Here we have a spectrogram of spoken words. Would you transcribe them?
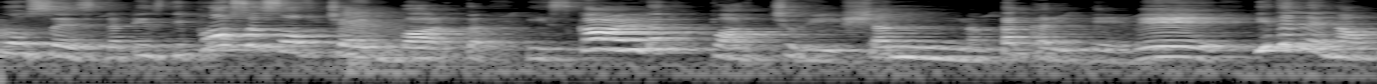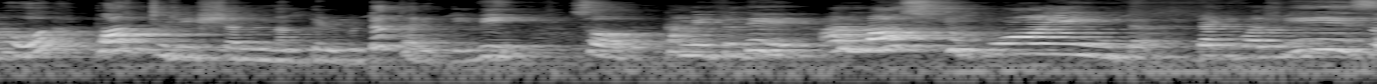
process that is the process of child birth is called parturition ಅಂತ ಕರಿತೇವೆ. ಇದನ್ನೇ ನಾವು ಪಾರ್ಚುರೇಷನ್ ಅಂತ ಹೇಳ್ಬಿಟ್ಟು ಕರಿತೀವಿ so coming to the ah last point that one is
